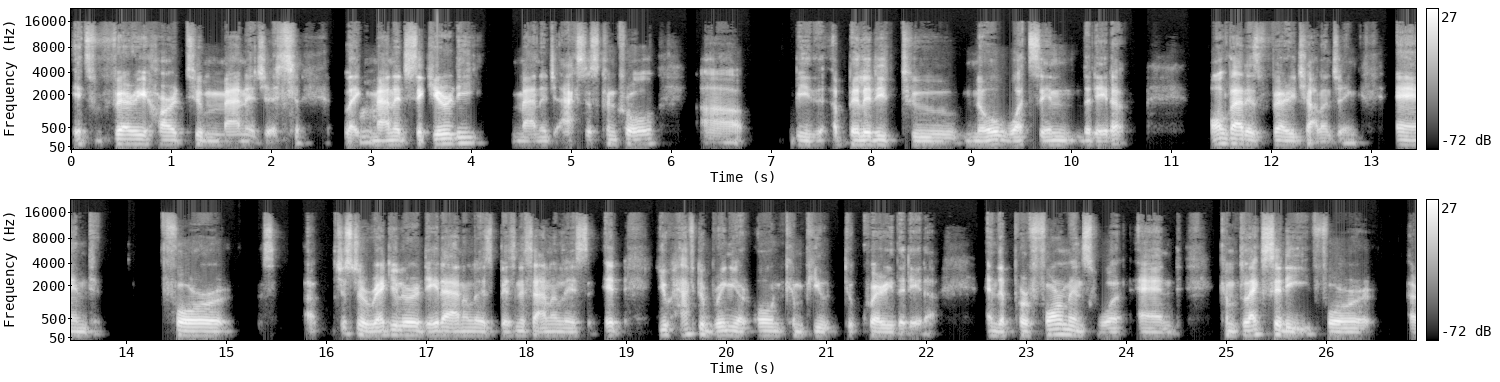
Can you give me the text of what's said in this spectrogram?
it's very hard to manage it, like manage security, manage access control, uh, be the ability to know what's in the data. all that is very challenging and for uh, just a regular data analyst business analyst it you have to bring your own compute to query the data and the performance and complexity for a,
